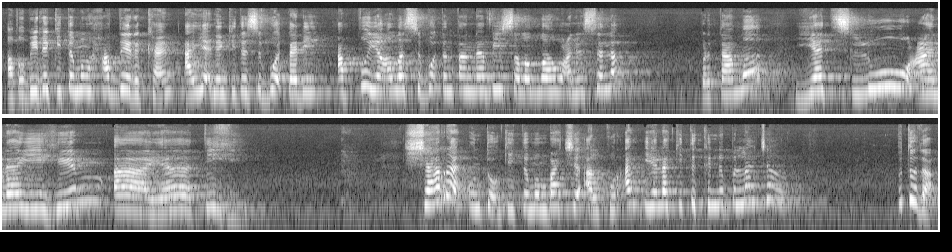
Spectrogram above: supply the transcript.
apabila kita menghadirkan ayat yang kita sebut tadi, apa yang Allah sebut tentang Nabi sallallahu alaihi wasallam? Pertama, yatslu alaihim ayatihi. Syarat untuk kita membaca Al-Quran ialah kita kena belajar. Betul tak?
